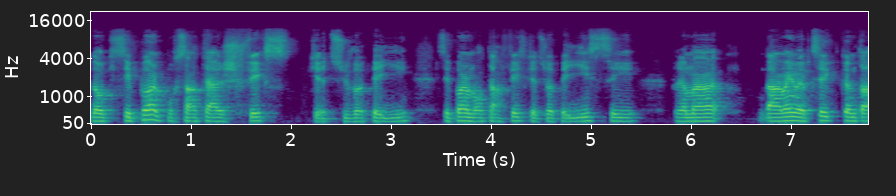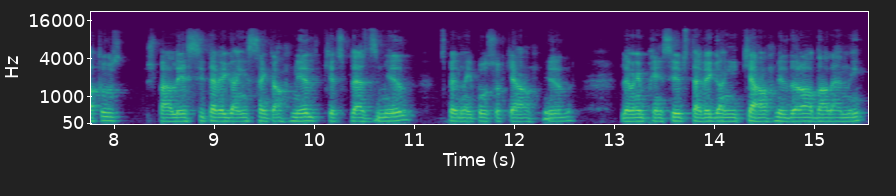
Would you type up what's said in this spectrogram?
Donc, ce n'est pas un pourcentage fixe que tu vas payer. Ce n'est pas un montant fixe que tu vas payer. C'est vraiment dans la même optique, comme tantôt, je parlais, si tu avais gagné 50 000, que tu places 10 000, tu paies de l'impôt sur 40 000. Le même principe, si tu avais gagné 40 000 dans l'année,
